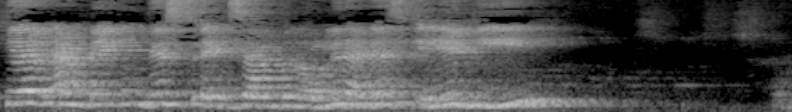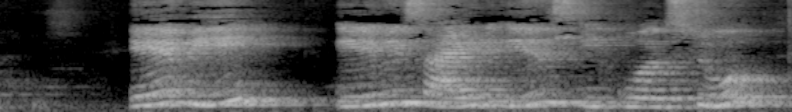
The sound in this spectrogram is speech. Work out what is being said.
here I am taking this example only that is AB AB, AB side is equals to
